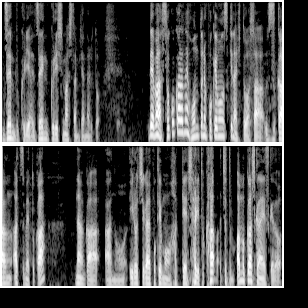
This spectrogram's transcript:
全部クリア、全クリしましたみたいになると。で、まあそこからね、本当にポケモン好きな人はさ、図鑑集めとか、なんか、あの、色違いポケモンを発見したりとか、ちょっとあんま詳しくないですけど、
